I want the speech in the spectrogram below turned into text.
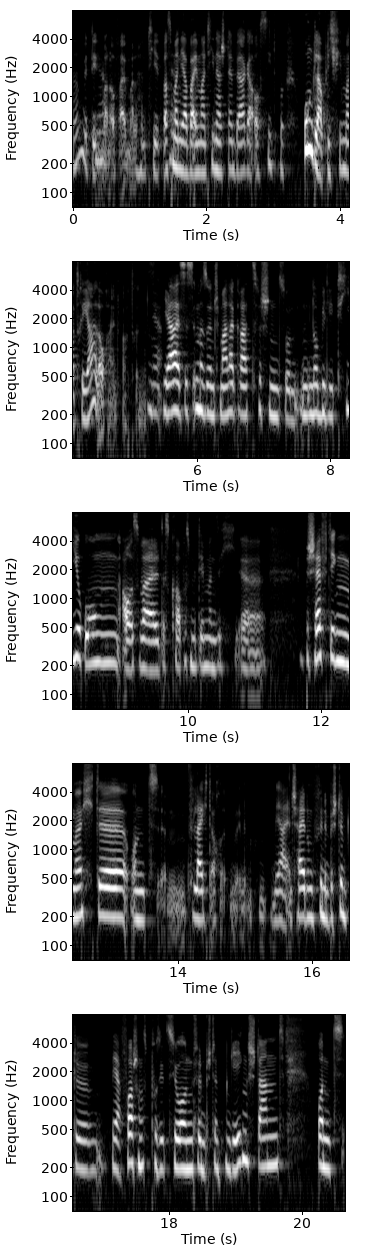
ne, mit denen ja. man auf einmal hantiert. Was ja. man ja bei Martina Sternberger auch sieht, wo unglaublich viel Material auch einfach drin ist. Ja. ja, es ist immer so ein schmaler Grad zwischen so Nobilitierung, Auswahl des Korpus, mit dem man sich äh, beschäftigen möchte und ähm, vielleicht auch ja, Entscheidungen für eine bestimmte ja, Forschungsposition, für einen bestimmten Gegenstand und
